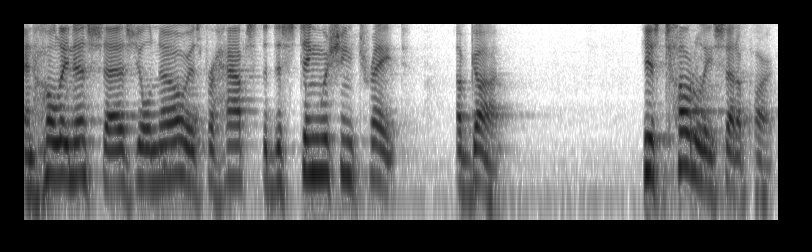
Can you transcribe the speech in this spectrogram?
And holiness, as you'll know, is perhaps the distinguishing trait of God. He is totally set apart.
